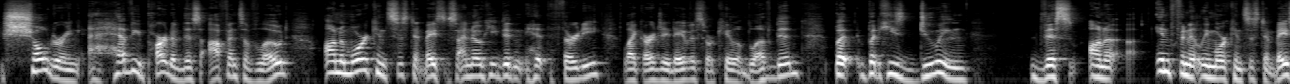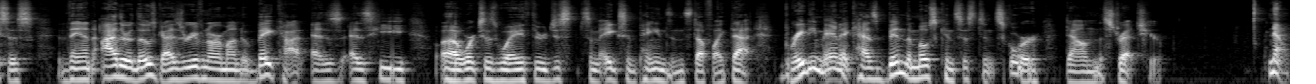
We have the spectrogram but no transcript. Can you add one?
shouldering a heavy part of this offensive load on a more consistent basis. I know he didn't hit 30 like RJ Davis or Caleb Love did, but but he's doing this on a infinitely more consistent basis than either of those guys or even Armando Bacot as as he uh, works his way through just some aches and pains and stuff like that. Brady Manek has been the most consistent scorer down the stretch here. Now,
